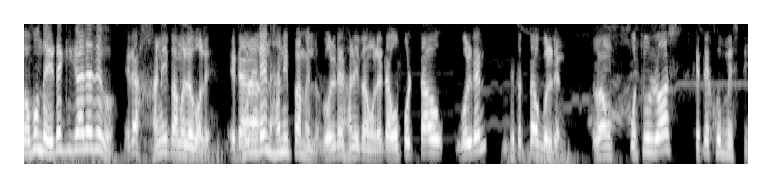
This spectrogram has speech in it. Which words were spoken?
তপন দা এটা কি গাছ আছে গো? এটা হানি প্যামেলো বলে। এটা গোল্ডেন হানি পামেলো। গোল্ডেন হানি প্যামেলো এটা ওপরটাও গোল্ডেন ভেতরটাও গোল্ডেন এবং প্রচুর রস খেতে খুব মিষ্টি।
